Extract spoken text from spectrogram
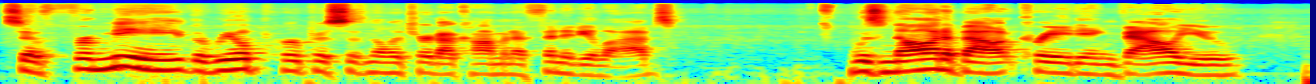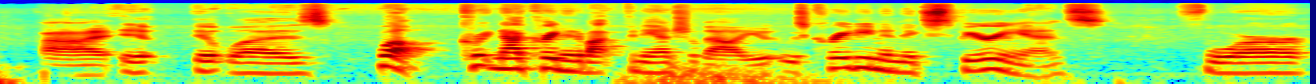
So for me, the real purpose of military.com and Affinity Labs was not about creating value. Uh, it, it was well, not creating about financial value. It was creating an experience for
